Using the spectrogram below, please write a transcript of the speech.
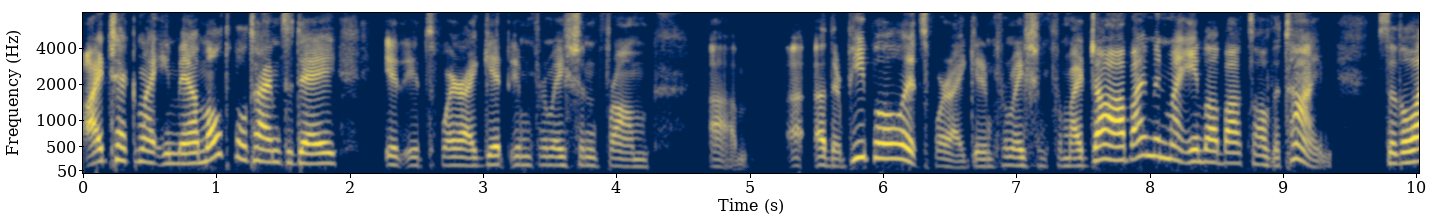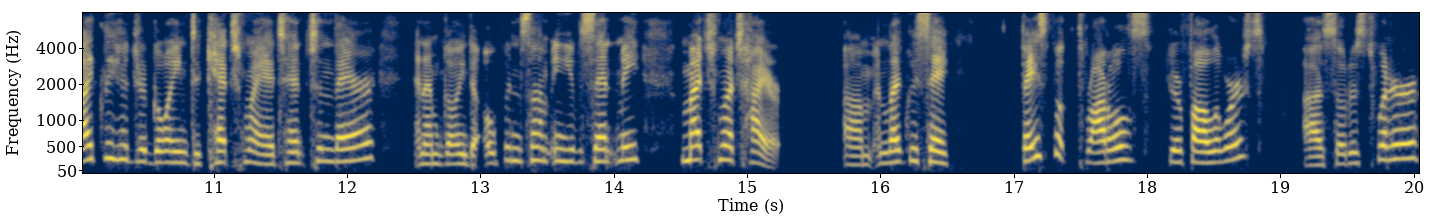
I check my email multiple times a day. It, it's where I get information from um, uh, other people. It's where I get information from my job. I'm in my email box all the time. So the likelihood you're going to catch my attention there and I'm going to open something you've sent me, much, much higher. Um, and like we say, Facebook throttles your followers. Uh, so does Twitter.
